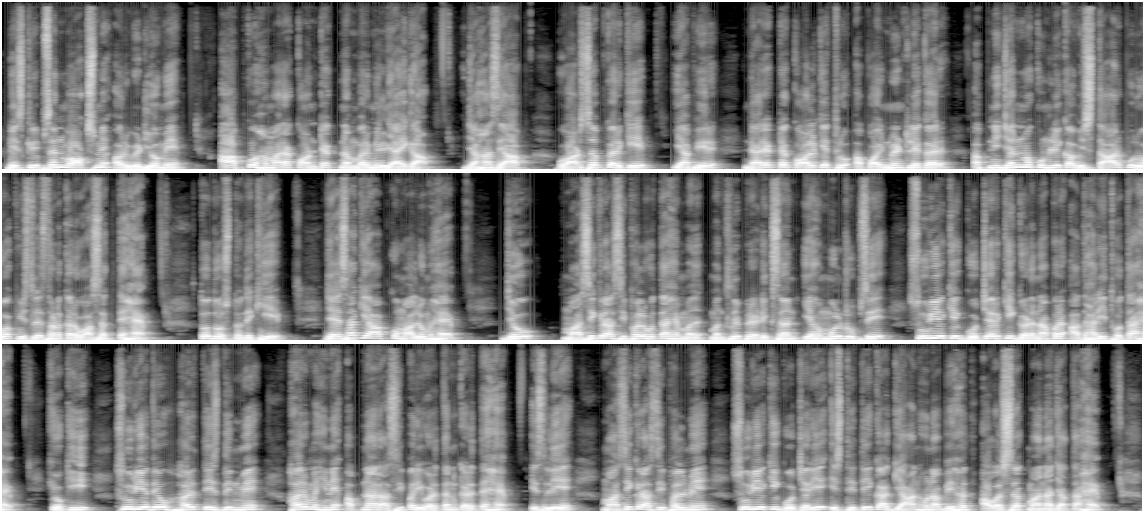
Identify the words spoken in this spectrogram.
डिस्क्रिप्शन बॉक्स में और वीडियो में आपको हमारा कॉन्टैक्ट नंबर मिल जाएगा, जहाँ से आप व्हाट्सअप करके या फिर डायरेक्ट कॉल के थ्रू अपॉइंटमेंट लेकर अपनी जन्म कुंडली का विस्तार पूर्वक विश्लेषण करवा सकते हैं। तो दोस्तों देखिए, जैसा कि आपको मालूम है जो मासिक राशिफल होता है मंथली प्रेडिक्शन यह मूल रूप से सूर्य के गोचर की गणना पर आधारित होता है, क्योंकि सूर्यदेव हर तीस दिन में हर महीने अपना राशि परिवर्तन करते हैं। इसलिए मासिक राशिफल में सूर्य की गोचरीय स्थिति का ज्ञान होना बेहद आवश्यक माना जाता है।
